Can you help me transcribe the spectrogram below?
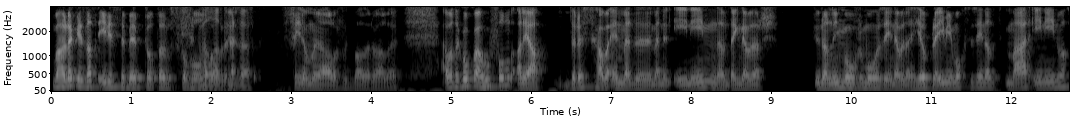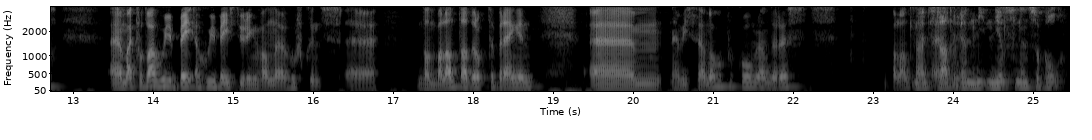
Maar gelukkig is dat het enige bij Pilton Scholes. Voilà, Fenomenale voetballer wel. hè. En wat ik ook wel goed vond, al ja, de rust gaan we in met, een- met een 1-1. Dan denk ik dat we daar unaniem over mogen zijn, dat we daar heel blij mee mochten zijn dat het maar 1-1 was. Eh, maar ik vond wel een goede, bij, goede bijsturing van eh Hoefkens. Eh, om dan Balanta erop te brengen. Ehm, en wie is er dan nog opgekomen aan de rust? Balanta Iets en- later Ni- Nielsen en Sobol.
